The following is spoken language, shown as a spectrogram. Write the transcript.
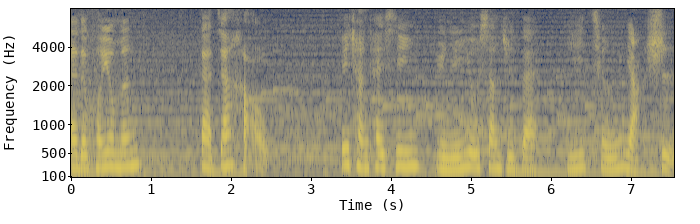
亲爱的朋友们，大家好！非常开心与您又相聚在怡情雅室。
